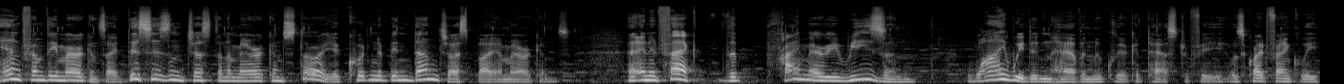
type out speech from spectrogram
and from the American side. This isn't just an American story. It couldn't have been done just by Americans. And in fact, the primary reason why we didn't have a nuclear catastrophe was, quite frankly,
